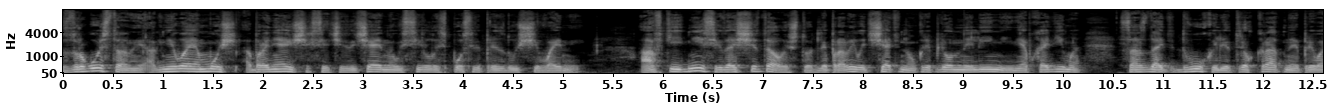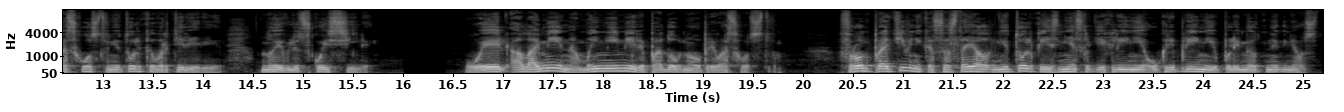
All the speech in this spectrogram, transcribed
С другой стороны, огневая мощь обороняющихся чрезвычайно усилилась после предыдущей войны, А в те дни всегда считалось, что для прорыва тщательно укрепленной линии необходимо создать двух- или трехкратное превосходство не только в артиллерии, но и в людской силе. У Эль-Аламейна мы не имели подобного превосходства. Фронт противника состоял не только из нескольких линий укреплений и пулеметных гнезд,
